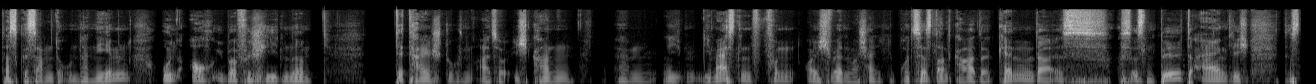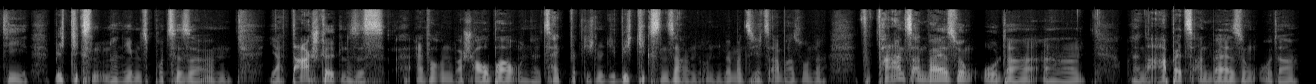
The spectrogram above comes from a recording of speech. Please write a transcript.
das gesamte Unternehmen und auch über verschiedene Detailstufen. Also ich kann ähm, die meisten von euch werden wahrscheinlich eine Prozesslandkarte kennen. Da ist es ist ein Bild eigentlich, das die wichtigsten Unternehmensprozesse ähm, ja darstellt und es ist äh, einfach unüberschaubar und zeigt wirklich nur die wichtigsten Sachen. Und wenn man sich jetzt aber so eine Verfahrensanweisung oder äh, oder eine Arbeitsanweisung oder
